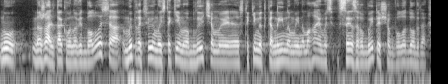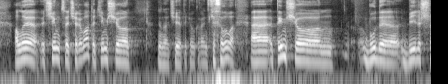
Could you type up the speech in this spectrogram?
ну, на жаль, так воно відбулося. Ми працюємо із такими обличчями, з такими тканинами і намагаємось все зробити, щоб було добре. Але чим це чарівато? Тим, що не знаю, чи є таке українське слово, е, тим, що буде більш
